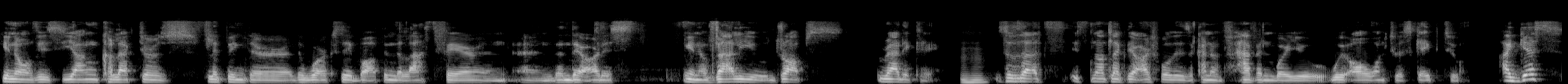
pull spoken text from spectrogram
you know, these young collectors flipping their the works they bought in the last fair, and and then their artists, you know, value drops radically. Mm-hmm. So that's it's not like the art world is a kind of heaven where you we all want to escape to. I guess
